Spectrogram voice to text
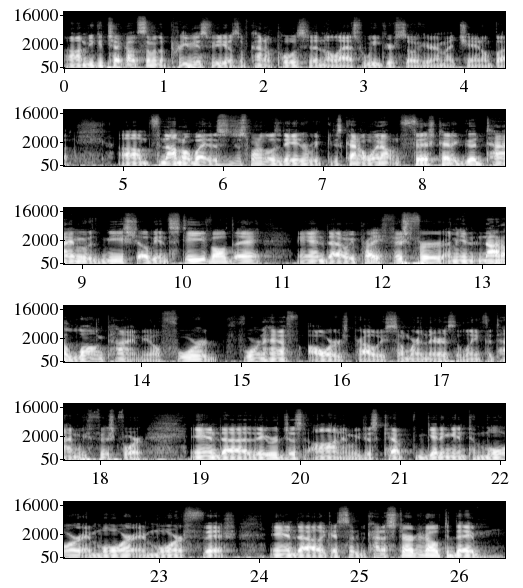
um, you can check out some of the previous videos I've kind of posted in the last week or so here on my channel. But um, phenomenal bite. This is just one of those days where we just kind of went out and fished, had a good time. It was me, Shelby, and Steve all day and uh, we probably fished for i mean not a long time you know four four and a half hours probably somewhere in there is the length of time we fished for. And uh, they were just on and we just kept getting into more and more and more fish. And uh, like i said we kind of started out the day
